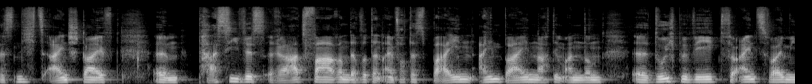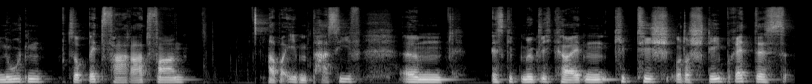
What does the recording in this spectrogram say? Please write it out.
dass nichts einsteift. Ähm, passives Radfahren, da wird dann einfach das Bein, ein Bein nach dem anderen äh, durchbewegt für ein, zwei Minuten. So Bettfahrradfahren, aber eben passiv. Ähm, es gibt Möglichkeiten, Kipptisch oder Stehbrett, das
